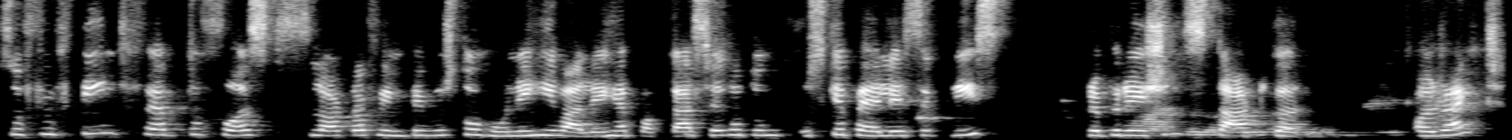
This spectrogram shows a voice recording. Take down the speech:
So 15th Feb to first slot of interviews to hone hi wale hain pakka se to tum uske pehle se please preparation start kar all right?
